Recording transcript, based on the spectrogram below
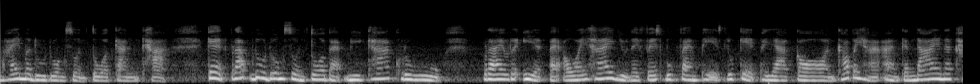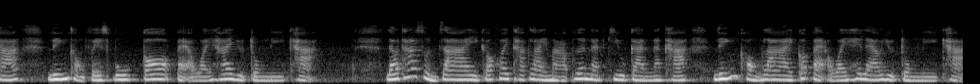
ำให้มาดูดวงส่วนตัวกันค่ะ เกตรับดูดวงส่วนตัวแบบมีค่าครู รายละเอียดแปะเอาไว้ให้อยู่ใน Facebook Fanpage ลูกเกดพยากรณ์เข้าไปหาอ่านกันได้นะคะ ลิงก์ของ Facebook ก็แปะเอาไว้ให้อยู่ตรงนี้ค่ะ แล้วถ้าสนใจก็ค่อยทักไลน์มาเพื่อนัดคิวกันนะคะ ลิงก์ของไลน์ก็แปะเอาไว้ให้แล้วอยู่ตรงนี้ค่ะ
